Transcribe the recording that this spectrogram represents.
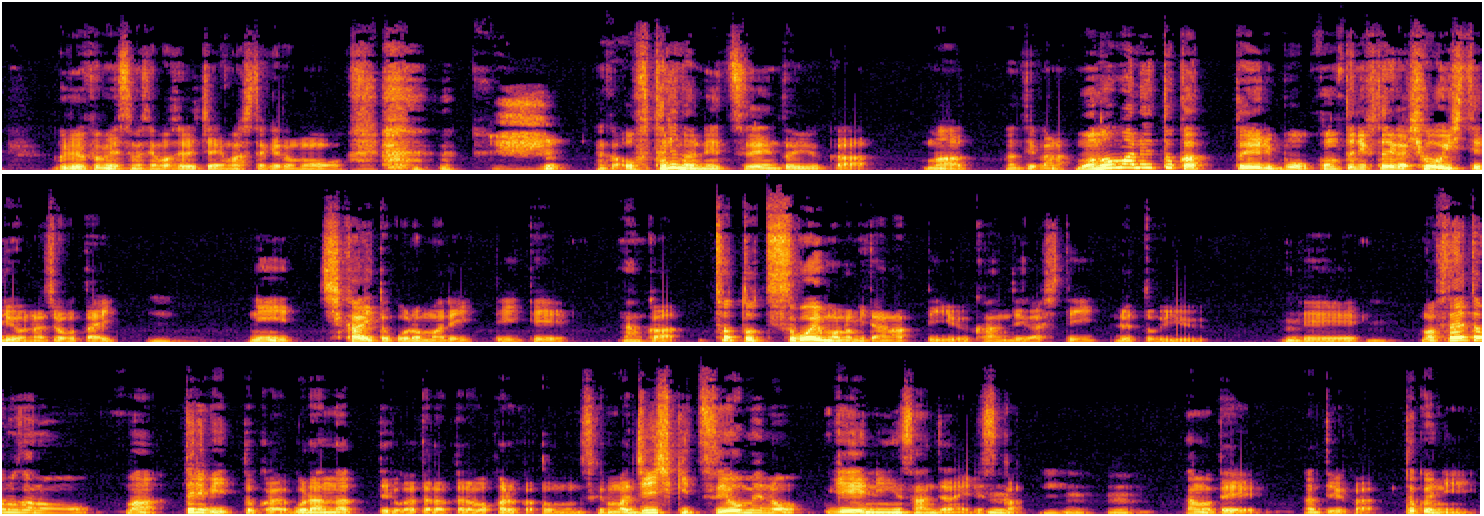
グループ名すみません、忘れちゃいましたけども、なんかお二人の熱演というか、まあ、なんていうかな、モノマネとかというよりも、本当に二人が憑依してるような状態うん。に近いところまで行っていて、なんか、ちょっとすごいもの見たなっていう感じがしているという。うん。で、まあ、二人ともその、まあ、テレビとかご覧になってる方だったらわかるかと思うんですけど、まあ、自意識強めの芸人さんじゃないですか。なので、なんていうか、特に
